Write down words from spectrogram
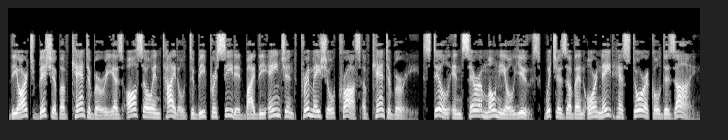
the Archbishop of Canterbury is also entitled to be preceded by the ancient Primatial Cross of Canterbury still in ceremonial use which is of an ornate historical design,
